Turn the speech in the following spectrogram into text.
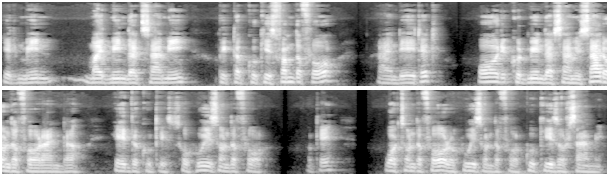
it mean might mean that Sammy picked up cookies from the floor and ate it, or it could mean that Sammy sat on the floor and uh, ate the cookies. So who is on the floor? Okay. What's on the floor or who is on the floor, cookies or Sammy?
